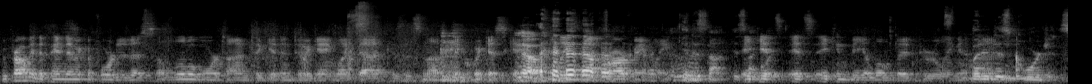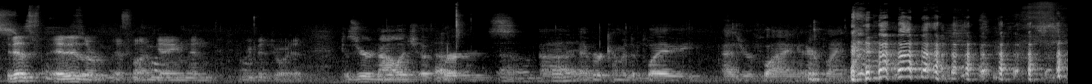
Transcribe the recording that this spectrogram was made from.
We probably, the pandemic afforded us a little more time to get into a game like that because it's not the quickest game. No. At least not for our family. It is not, it's It not gets, quick, it's, it can be a little bit grueling at but it times. gorgeous. It is, it is a, a fun game and we've enjoyed it. Does your knowledge of Uh, birds um, uh, ever come into play as you're flying an airplane?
